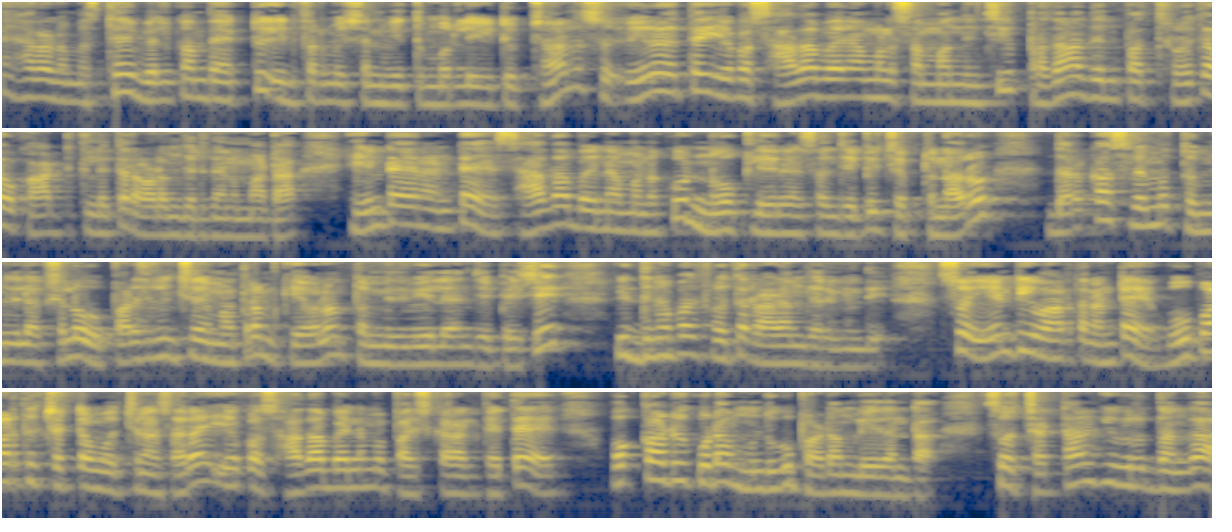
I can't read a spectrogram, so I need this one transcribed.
హాయ్ హలో నమస్తే. Welcome back to information with Murali YouTube channel. So ఈరోజు ఈ యొక్క సాదా బైనామాలకు సంబంధించి ప్రధాన దినపత్రం అయితే ఒక ఆర్టికల్ అయితే రావడం జరిగింది అనమాట ఏంటంటే సాదా బైనామాలకు నో క్లియరెన్స్ అని చెప్పి చెప్తున్నారు. దరఖాస్తులు ఏమో తొమ్మిది లక్షలు పరిశీలించిన మాత్రం కేవలం తొమ్మిది వేలు అని చెప్పేసి ఈ దినపత్రం అయితే రావడం జరిగింది. సో ఏంటి ఈ వార్తలంటే భూభారతి చట్టం వచ్చినా సరే ఈ యొక్క సాదా బైనామా పరిష్కారానికి అయితే ఒక్క అడుగు కూడా ముందుకు పడడం లేదంట. సో చట్టానికి విరుద్ధంగా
